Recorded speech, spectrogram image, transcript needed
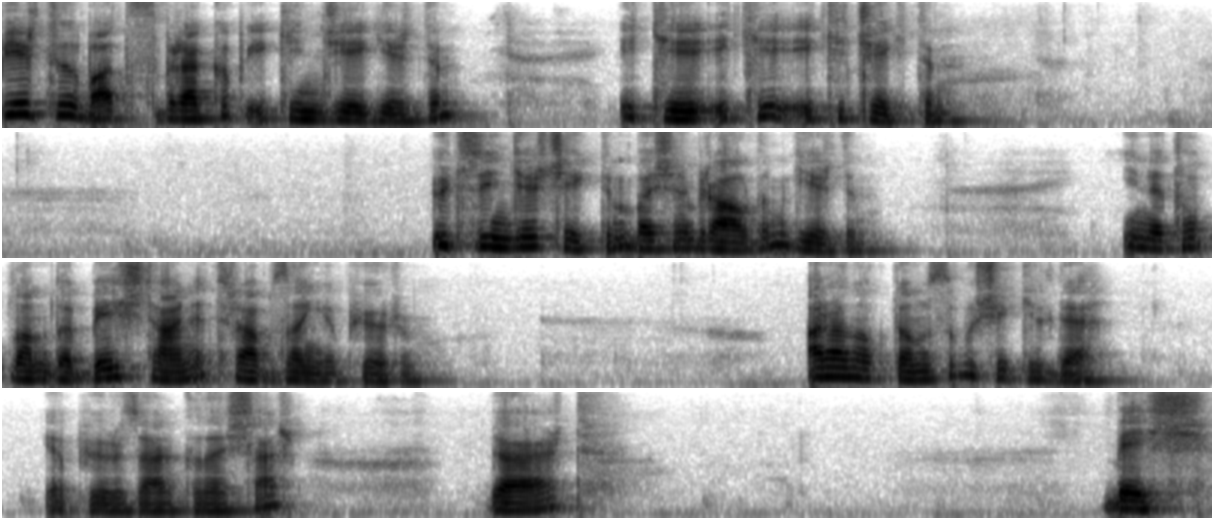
Bir tığ batısı bırakıp ikinciye girdim. 2 2 2 çektim. 3 zincir çektim. Başına bir aldım, girdim. Yine toplamda 5 tane trabzan yapıyorum. Ara noktamızı bu şekilde yapıyoruz arkadaşlar. 4 5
